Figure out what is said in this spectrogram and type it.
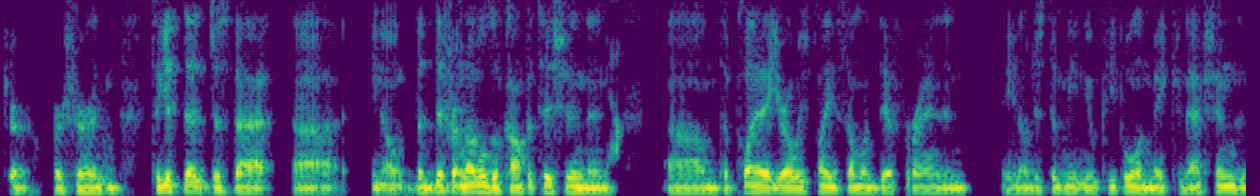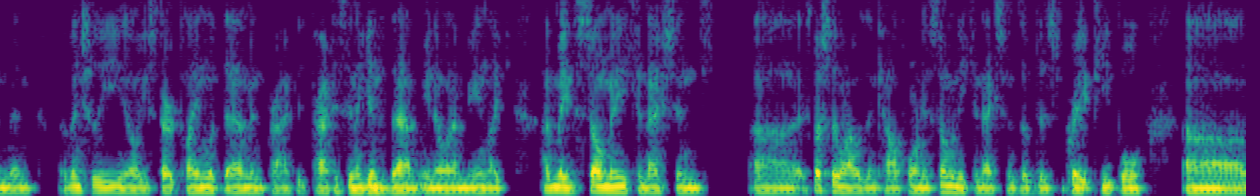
Sure, for sure. And to get the just that uh, you know, the different levels of competition and yeah um, to play. You're always playing someone different, and you know, just to meet new people and make connections, and then eventually, you know, you start playing with them and practice practicing against them. You know what I mean? Like I've made so many connections, uh, especially when I was in California. So many connections of just great people. Uh,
